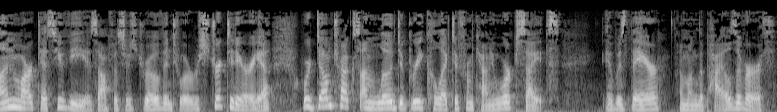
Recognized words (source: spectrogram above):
unmarked SUV as officers drove into a restricted area where dump trucks unload debris collected from county work sites. It was there, among the piles of earth,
